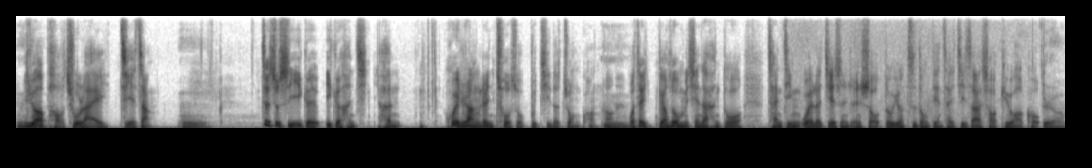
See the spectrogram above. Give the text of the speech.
嗯、又要跑出来结账，嗯。这就是一个一个很很 会让人措手不及的状况啊！我在比方说，我们现在很多餐厅为了节省人手，都用自动点菜机在扫 QR code。对啊，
